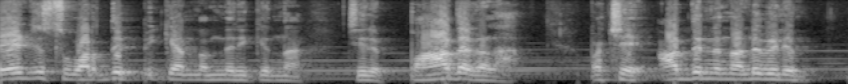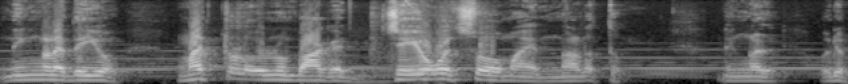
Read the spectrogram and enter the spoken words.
തേജസ് വർദ്ധിപ്പിക്കാൻ തന്നിരിക്കുന്ന ചില പാതകളാണ് പക്ഷേ അതിന്റെ നടുവിലും നിങ്ങളെ ദൈവം മറ്റുള്ളവരുടെ മുമ്പാകെ ജയോത്സവമായി നടത്തും. നിങ്ങൾ ഒരു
